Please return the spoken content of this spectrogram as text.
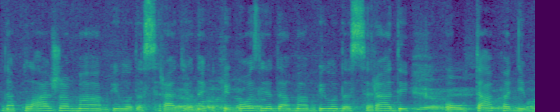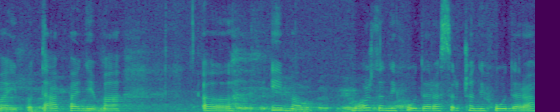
na plažama, bilo da se radi o nekakvim ozljedama, bilo da se radi o utapanjima i potapanjima, Uh, ima moždanih udara, srčanih udara.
